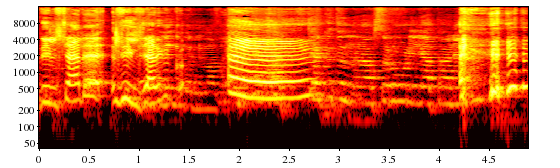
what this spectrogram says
ദിൽഷാദ് ദിൽഷാന് അവസരം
